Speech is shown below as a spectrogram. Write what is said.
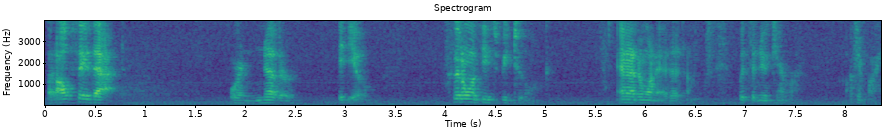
But I'll say that for another video, because I don't want these to be too long. And I don't want to edit them with the new camera. Okay, bye.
